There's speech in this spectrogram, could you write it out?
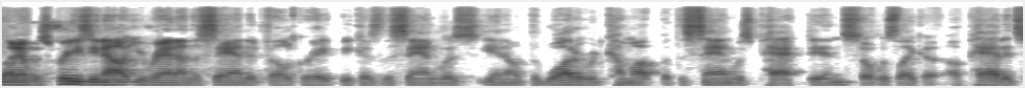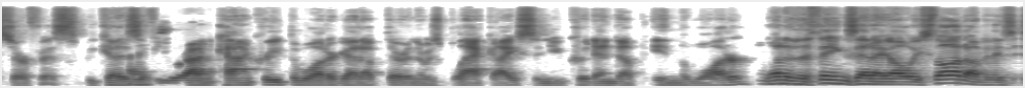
when it was freezing out, you ran on the sand. It felt great because the sand was, you know, the water would come up, but the sand was packed in. So it was like a, a padded surface because if you were on concrete, the water got up there and there was black ice and you could end up in the water. One of the things that I always thought of is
